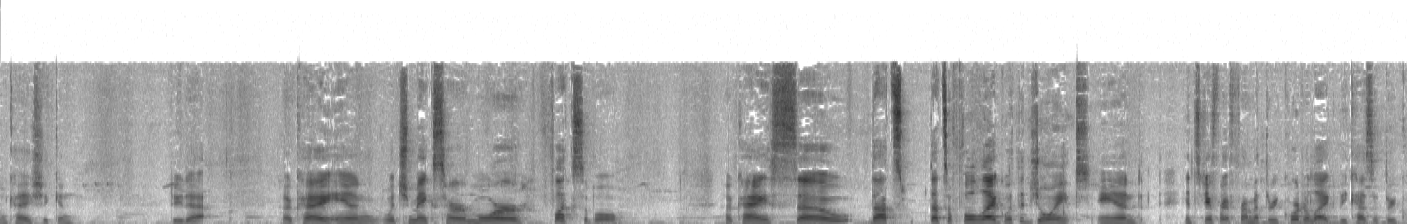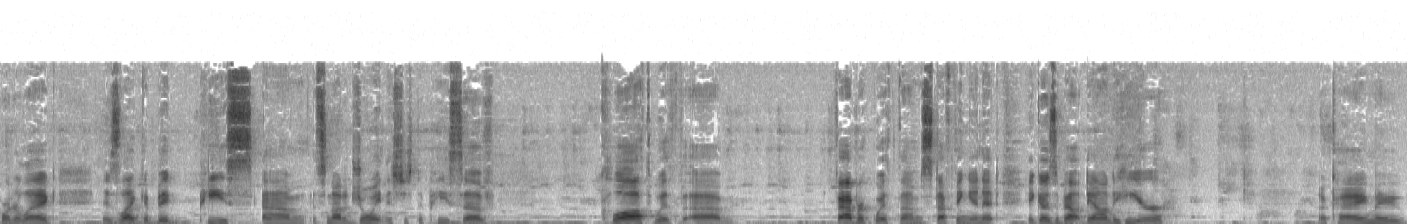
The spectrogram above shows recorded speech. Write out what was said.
Okay, she can do that. Okay, and which makes her more flexible. Okay, so that's that's a full leg with a joint, and it's different from a three-quarter leg because a three-quarter leg is like a big piece. Um, it's not a joint; it's just a piece of cloth with um, fabric with um, stuffing in it. It goes about down to here. Okay, maybe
